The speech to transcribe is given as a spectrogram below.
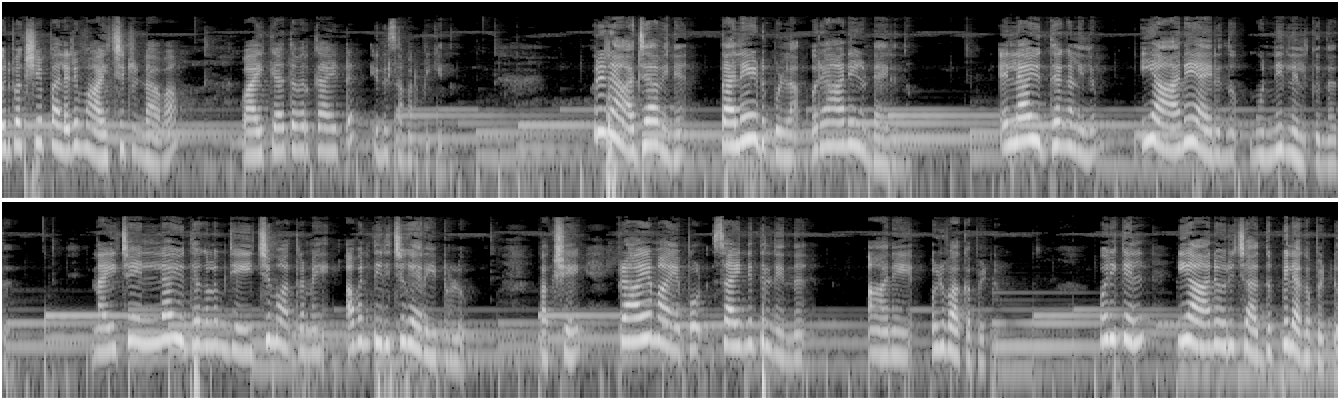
ഒരു പക്ഷേ പലരും വായിച്ചിട്ടുണ്ടാവാം. വായിക്കാത്തവർക്കായിട്ട് ഇത് സമർപ്പിക്കുന്നു. ഒരു രാജാവിന് തലയെടുപ്പുള്ള ഒരു ആനയുണ്ടായിരുന്നു. എല്ലാ യുദ്ധങ്ങളിലും ഈ ആനയായിരുന്നു മുന്നിൽ നിൽക്കുന്നത്. നയിച്ച എല്ലാ യുദ്ധങ്ങളും ജയിച്ചു മാത്രമേ അവൻ തിരിച്ചു കയറിയിട്ടുള്ളൂ. പക്ഷേ പ്രായമായപ്പോൾ സൈന്യത്തിൽ നിന്ന് ആനയെ ഒഴിവാക്കപ്പെട്ടു. ഒരിക്കൽ ഈ ആന ഒരു ചതുപ്പിലകപ്പെട്ടു.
